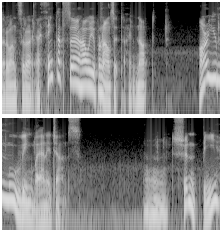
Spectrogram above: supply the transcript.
Caravanserai. I think that's uh, how you pronounce it. I'm not... Are you moving by any chance? Oh, shouldn't be.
